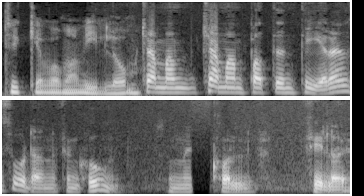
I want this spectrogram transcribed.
tycka vad man vill om. Kan man, kan man patentera en sådan funktion som en kolvfyllare?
